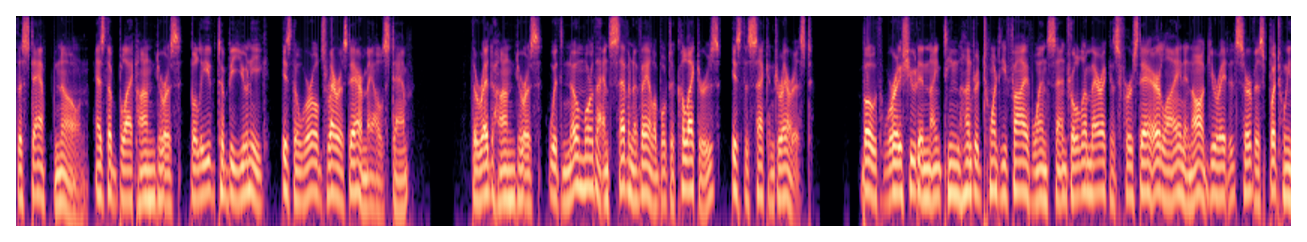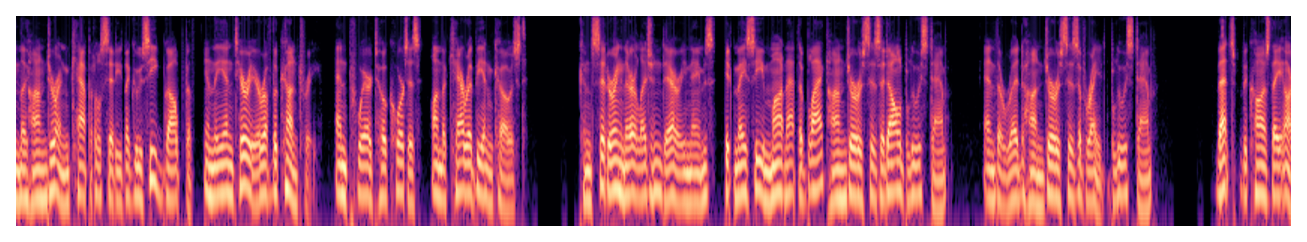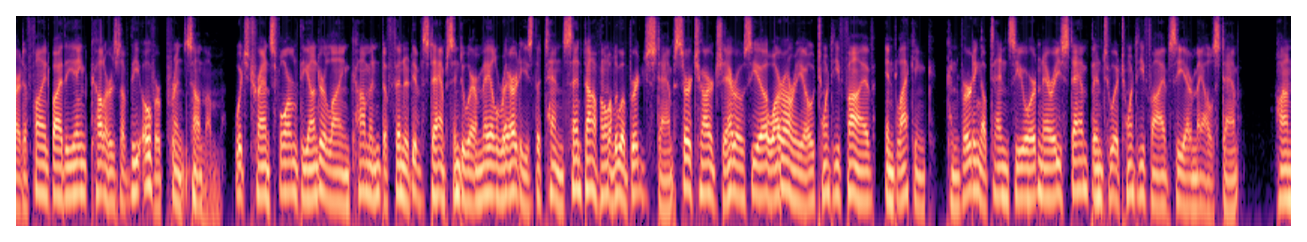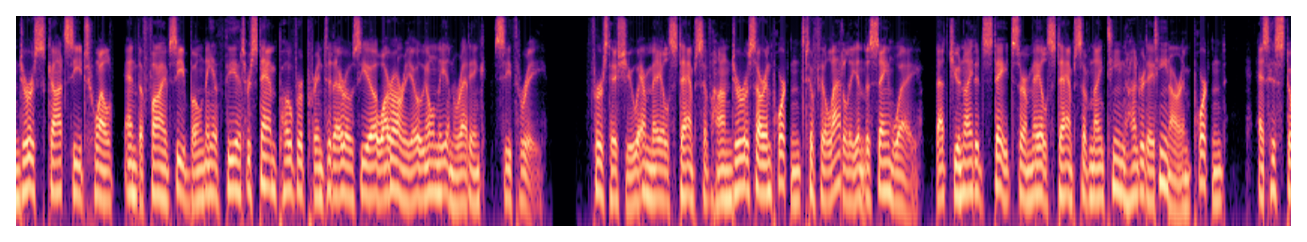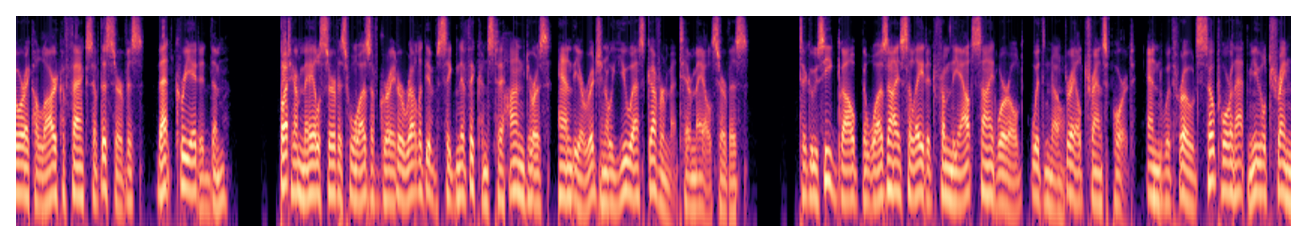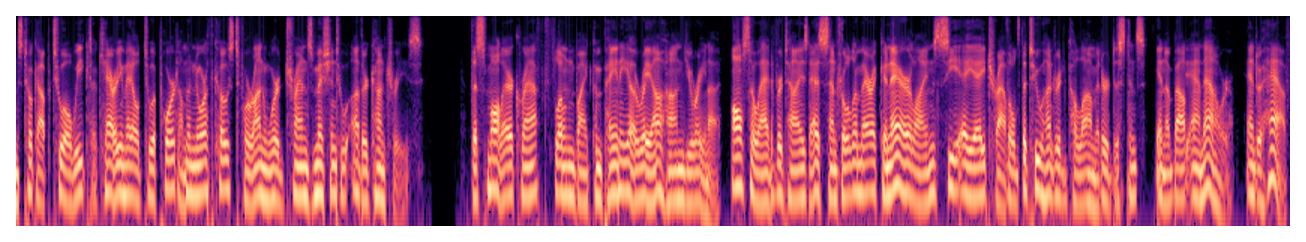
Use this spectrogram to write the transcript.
The stamp known as the Black Honduras, believed to be unique, is the world's rarest airmail stamp. The Red Honduras, with no more than seven available to collectors, is the second rarest. Both were issued in 1925 when Central America's first airline inaugurated service between the Honduran capital city Tegucigalpa in the interior of the country and Puerto Cortes on the Caribbean coast. Considering their legendary names, it may seem odd that the Black Honduras is a dull blue stamp and the Red Honduras is a bright blue stamp. That's because they are defined by the ink colors of the overprints on them, which transformed the underlying common definitive stamps into airmail rarities. The 10 centavo Bridge stamp surcharged Aero Correo 25 in black ink, converting a 10C ordinary stamp into a 25C airmail stamp. Honduras Scott C12 and the 5C Bonilla Theater stamp overprinted Aero Correo only in red ink, C3. First issue airmail stamps of Honduras are important to philately in the same way that United States airmail stamps of 1918 are important as historical artifacts of the service that created them. But airmail service was of greater relative significance to Honduras and the original U.S. government airmail service. Tegucigalpa was isolated from the outside world, with no rail transport, and with roads so poor that mule trains took up to a week to carry mail to a port on the north coast for onward transmission to other countries. The small aircraft flown by Compañía Aérea Hondurana, also advertised as Central American Airlines CAA traveled the 200 kilometer distance in about an hour and a half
